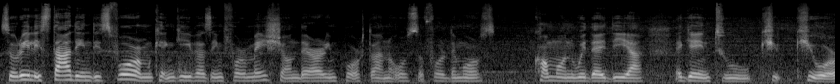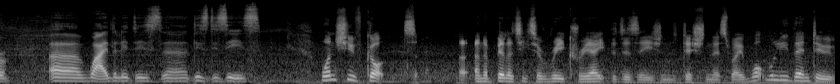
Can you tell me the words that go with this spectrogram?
So really, studying this form can give us information that are important also for the most common, with the idea again to cu- cure uh, widely this uh, this disease. Once you've got an ability to recreate the disease in the dish in this way, what will you then do?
